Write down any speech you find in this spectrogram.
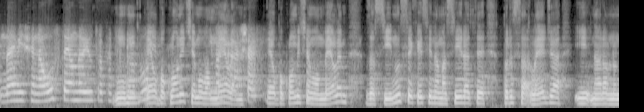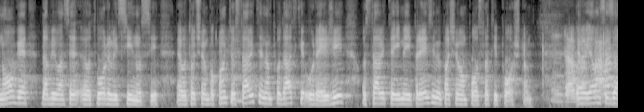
najviše na usta i onda jutro kad se Mhm. probudim. Evo poklonit ćemo vam melem, kašalj. evo poklonit ćemo vam melem za sinuse kaj si namasirate prsa, leđa i naravno noge da bi vam se otvorili sinusi. Evo to ćemo pokloniti, ostavite nam podatke u režiji, ostavite ime i prezime pa ćemo vam poslati poštom. Dobro, Evo ja vam se sve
